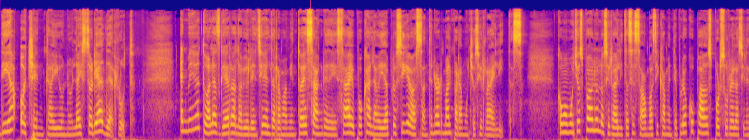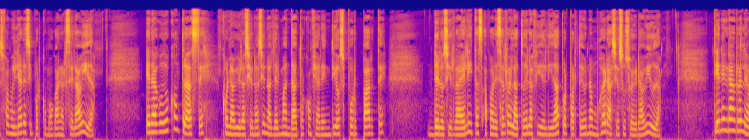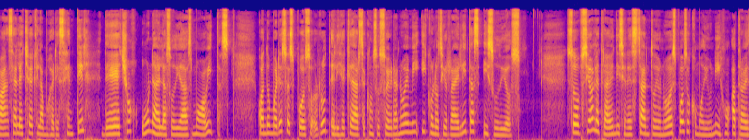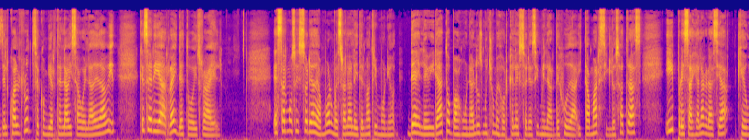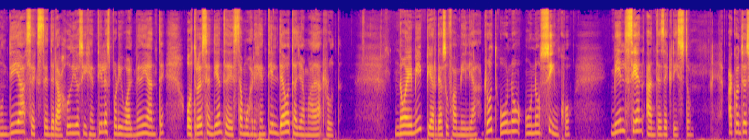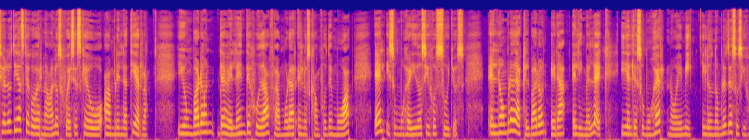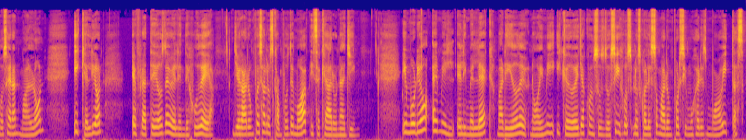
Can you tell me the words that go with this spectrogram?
Día 81. La historia de Ruth. En medio de todas las guerras, la violencia y el derramamiento de sangre de esa época, la vida prosigue bastante normal para muchos israelitas. Como muchos pueblos, los israelitas estaban básicamente preocupados por sus relaciones familiares y por cómo ganarse la vida. En agudo contraste con la violación nacional del mandato a confiar en Dios por parte de los israelitas, aparece el relato de la fidelidad por parte de una mujer hacia su suegra viuda. Tiene gran relevancia el hecho de que la mujer es gentil, de hecho, una de las odiadas moabitas. Cuando muere su esposo, Ruth elige quedarse con su suegra Noemi y con los israelitas y su Dios. Su opción le trae bendiciones tanto de un nuevo esposo como de un hijo, a través del cual Ruth se convierte en la bisabuela de David, que sería rey de todo Israel. Esta hermosa historia de amor muestra la ley del matrimonio de Levirato bajo una luz mucho mejor que la historia similar de Judá y Tamar siglos atrás y presagia la gracia que un día se extenderá a judíos y gentiles por igual mediante otro descendiente de esta mujer gentil devota llamada Ruth. Noemi pierde a su familia. Ruth 115 1100 a.C. Aconteció los días que gobernaban los jueces que hubo hambre en la tierra, y un varón de Belén de Judá fue a morar en los campos de Moab, él y su mujer y dos hijos suyos. El nombre de aquel varón era Elimelech, y el de su mujer Noemí, y los nombres de sus hijos eran Malón y Kelión, efrateos de Belén de Judea. Llegaron pues a los campos de Moab y se quedaron allí. Y murió Elimelech, marido de Noemí, y quedó ella con sus dos hijos, los cuales tomaron por sí mujeres moabitas.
